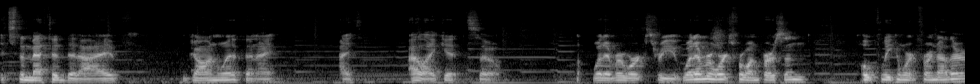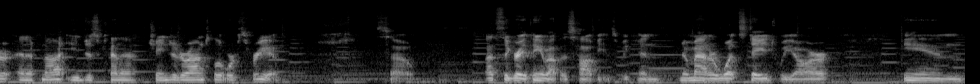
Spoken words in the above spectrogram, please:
it's the method that I've gone with and I I I like it. So whatever works for you, whatever works for one person, hopefully can work for another, and if not, you just kind of change it around until it works for you. So that's the great thing about this hobby is we can no matter what stage we are in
